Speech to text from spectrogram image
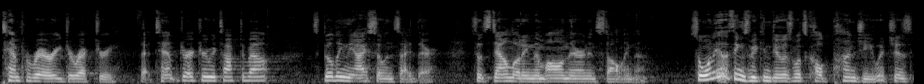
temporary directory. That temp directory we talked about, it's building the ISO inside there. So it's downloading them all in there and installing them. So one of the other things we can do is what's called Pungi, which is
